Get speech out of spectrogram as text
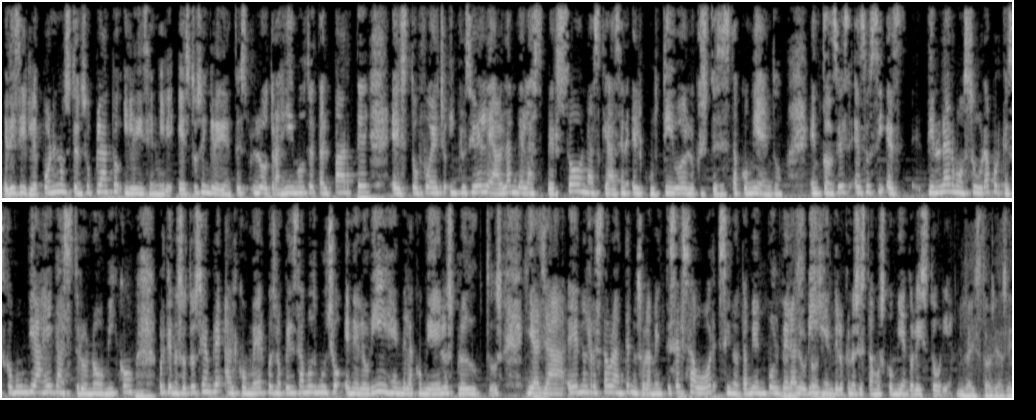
Es decir, le ponen usted en su plato y le dicen, mire, estos ingredientes lo trajimos de tal parte, esto fue hecho. Inclusive le hablan de las personas que hacen el cultivo de lo que usted se está comiendo. Entonces, eso sí es, tiene una hermosura porque es como un viaje gastronómico porque nosotros siempre al comer pues no pensamos mucho en el origen de la comida y los productos. Y allá en el restaurante no solamente es el sabor, sino también volver al origen de lo que nos estamos comiendo, la historia. La historia, sí.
